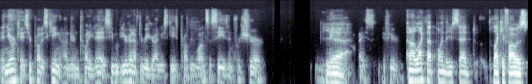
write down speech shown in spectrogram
in your case, you're probably skiing 120 days. You, you're gonna have to regrind your skis probably once a season for sure yeah. nice if you're and i like that point that you said like if i was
